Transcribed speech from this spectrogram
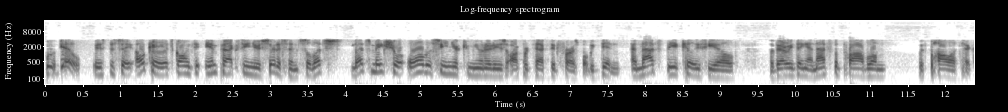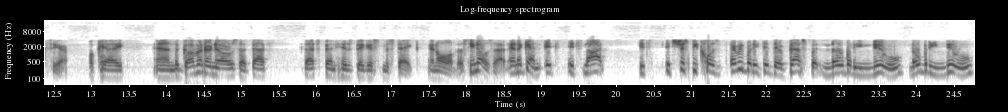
would do? Is to say, okay, it's going to impact senior citizens, so let's let's make sure all the senior communities are protected first." But we didn't, and that's the Achilles heel of everything, and that's the problem with politics here. Okay, and the governor knows that that's that's been his biggest mistake in all of this. He knows that, and again, it's it's not it's it's just because everybody did their best, but nobody knew nobody knew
